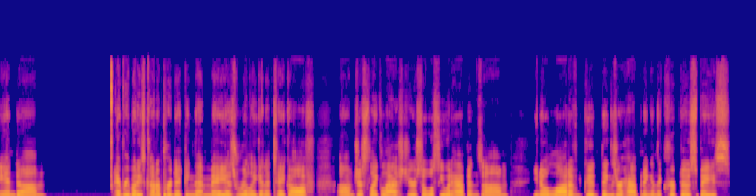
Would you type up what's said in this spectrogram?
and um, everybody's kind of predicting that May is really going to take off, um, just like last year. So we'll see what happens. Um, you know, a lot of good things are happening in the crypto space.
